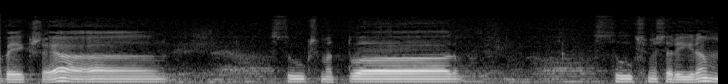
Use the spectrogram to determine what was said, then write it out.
अपेक्षया सूक्ष्मत्वात् सूक्ष्मशरीरम्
